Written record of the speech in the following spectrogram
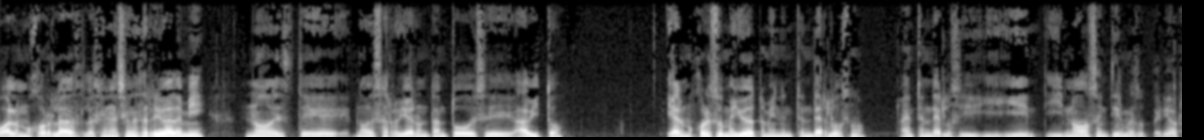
o a lo mejor las, las generaciones arriba de mí no este no desarrollaron tanto ese hábito y a lo mejor eso me ayuda también a entenderlos no a entenderlos y, y, y, y no sentirme superior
